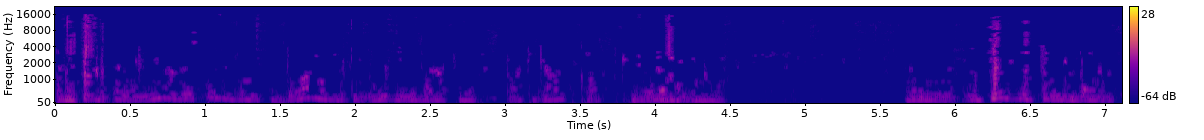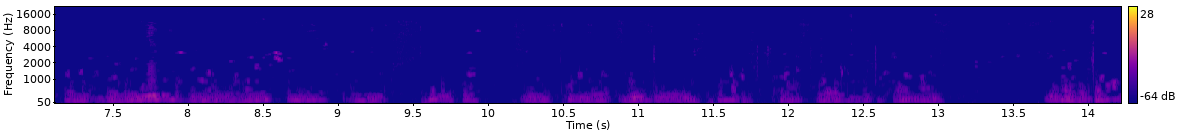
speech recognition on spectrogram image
And I started thinking, you know, this isn't like the blood, it can the, about the golf cart. You know? And the interesting about the, the rules and regulations, and kind of, you know, kind of what we do in the public track world, um, you know, the golf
